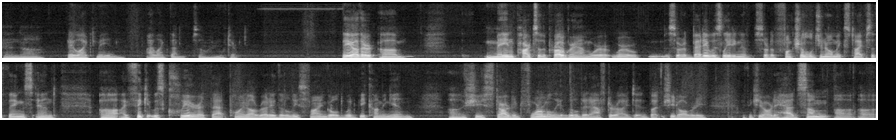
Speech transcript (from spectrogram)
and uh, they liked me and I liked them, so I moved here. The other um, main parts of the program were, were sort of Betty was leading the sort of functional genomics types of things, and uh, I think it was clear at that point already that Elise Feingold would be coming in. Uh, she started formally a little bit after I did, but she'd already, I think she already had some uh, uh,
